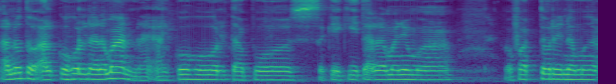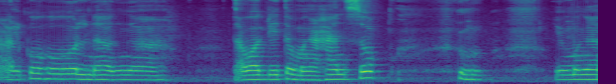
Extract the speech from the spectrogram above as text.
ano to alcohol na naman, alcohol tapos kikita naman yung mga factory ng mga alcohol ng ah, tawag dito mga hand soap. yung mga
